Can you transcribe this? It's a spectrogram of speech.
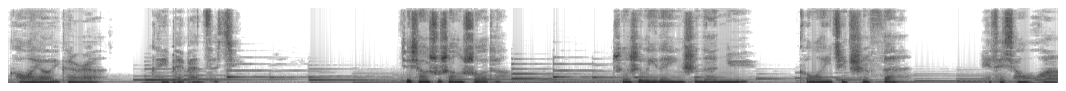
渴望有一个人可以陪伴自己。就像书上说的，城市里的饮食男女，渴望一起吃饭，也在消化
